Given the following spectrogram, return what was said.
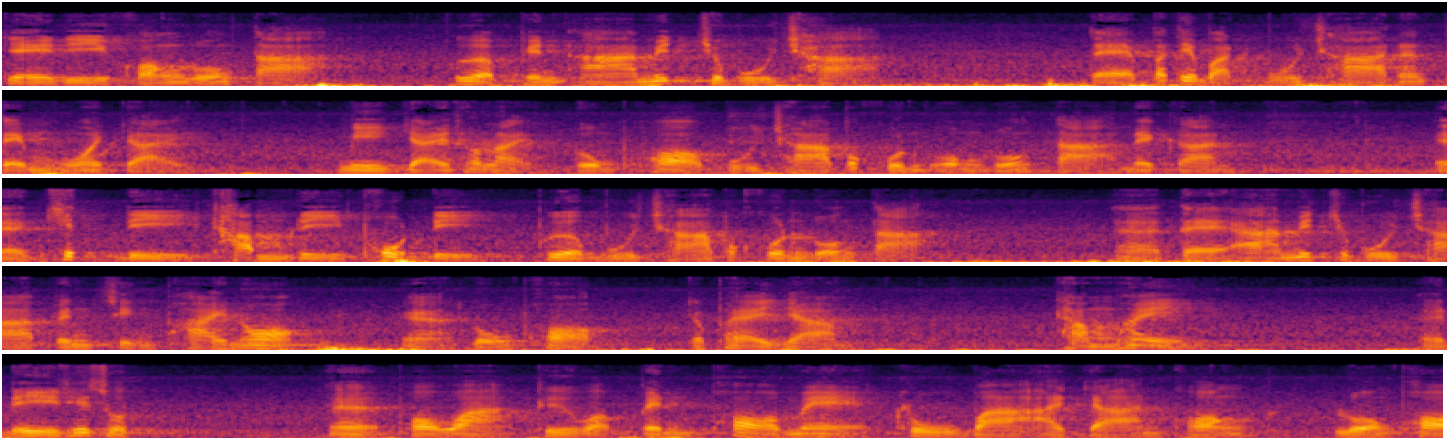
เจดีย์ของหลวงตา เพื่อเป็นอามิชบูชา แต่ปฏิบัติบูชานั้นเต็มหัวใจ มีใจเท่าไหร่หลวงพ่อบูชาพระคุณองค์หลวงตาในการคิดดีทำดีพูดดี เพื่อบูชาพระคุณหลวงตา แต่อามิชบูชาเป็นสิ่งภายนอกหลวงพ่อจะพยายามทำให้ดีที่สุดเพราะว่าถือว่าเป็นพ่อแม่ครูบาอาจารย์ของหลวงพ่อ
